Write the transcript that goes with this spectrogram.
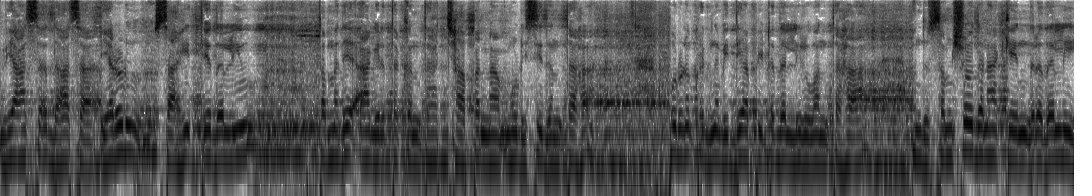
ವ್ಯಾಸ, ದಾಸ ಎರಡು ಸಾಹಿತ್ಯದಲ್ಲಿಯೂ ತಮ್ಮದೇ ಆಗಿರತಕ್ಕಂತಹ ಛಾಪನ್ನು ಮೂಡಿಸಿದಂತಹ ಪೂರ್ಣಪ್ರಜ್ಞ ವಿದ್ಯಾಪೀಠದಲ್ಲಿರುವಂತಹ ಒಂದು ಸಂಶೋಧನಾ ಕೇಂದ್ರದಲ್ಲಿ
